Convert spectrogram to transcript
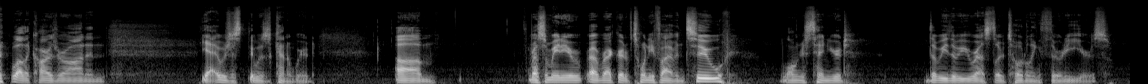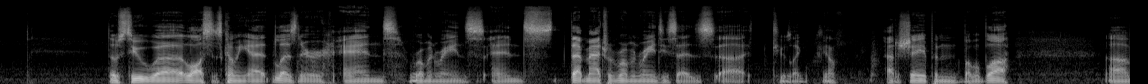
while the cars are on, and yeah, it was just it was kind of weird. Um, WrestleMania uh, record of twenty five and two, longest tenured WWE wrestler, totaling thirty years. Those two uh, losses coming at Lesnar and Roman Reigns, and that match with Roman Reigns, he says uh, he was like you know out of shape and blah blah blah.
